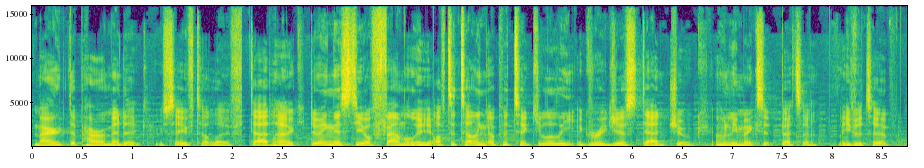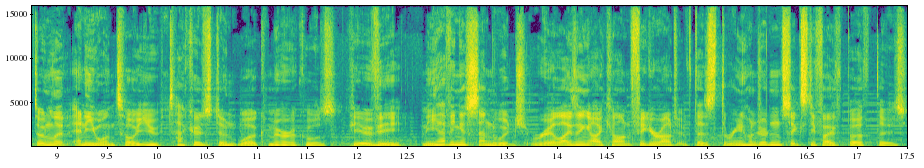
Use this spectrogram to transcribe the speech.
Married the paramedic who saved her life. Dad hack. Doing this to your family after telling a particularly egregious dad joke only makes it better. Leave a tip. Don't let anyone tell you tacos don't work miracles. POV. Me having a sandwich, realizing I can't figure out if there's 365 birthdays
